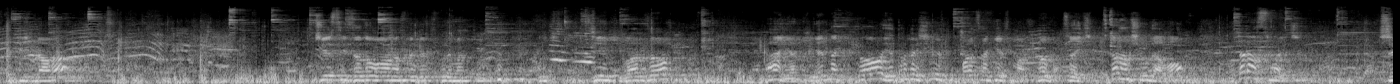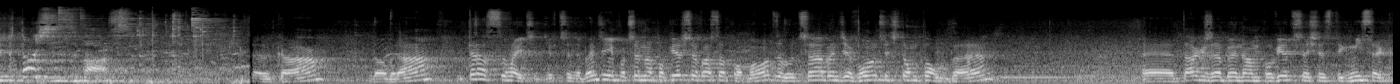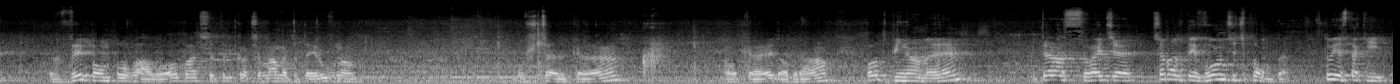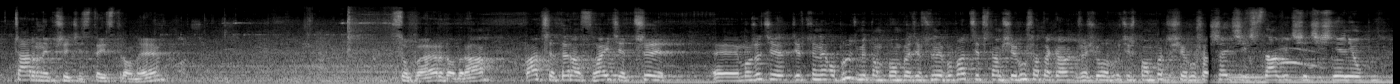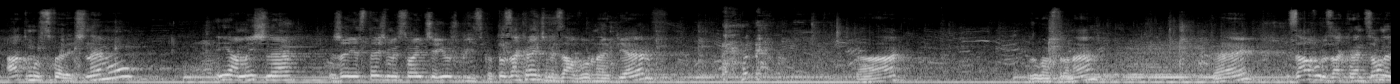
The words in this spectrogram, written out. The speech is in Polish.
Jakieś brawa? Czy jesteś zadowolona z tego eksperymentu? Dzięki bardzo. A, jak jednak to, ja trochę siły w palcach jest masz. Dobra, słuchajcie, to nam się udało. Teraz słuchajcie, czy ktoś z Was Elka. Dobra. I teraz słuchajcie, dziewczyny, będzie mi potrzebna po pierwsze wasza pomoc, bo trzeba będzie włączyć tą pompę, e, tak żeby nam powietrze się z tych misek wypompowało. Patrzę tylko, czy mamy tutaj równą uszczelkę. Ok, dobra. Podpinamy. I teraz słuchajcie, trzeba tutaj włączyć pompę. Tu jest taki czarny przycisk z tej strony. Super, dobra. Patrzę teraz, słuchajcie, czy e, możecie, dziewczyny, obróćmy tą pompę, dziewczyny, popatrzcie, czy tam się rusza taka, Grzesiu, odwrócisz pompę, czy się rusza. Przeciwstawić się ciśnieniu atmosferycznemu i ja myślę, że jesteśmy, słuchajcie, już blisko. To zakręćmy zawór najpierw. Tak. W drugą stronę. Ok. Zawór zakręcony.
